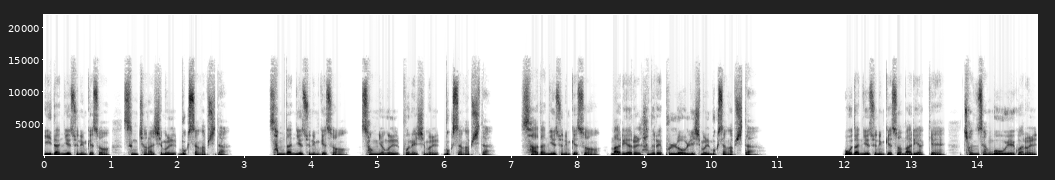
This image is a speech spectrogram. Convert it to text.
2단 예수님께서 승천하심을 묵상합시다. 3단 예수님께서 성령을 보내심을 묵상합시다. 4단 예수님께서 마리아를 하늘에 불러올리심을 묵상합시다. 5단 예수님께서 마리아께 천상 모우의 관을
